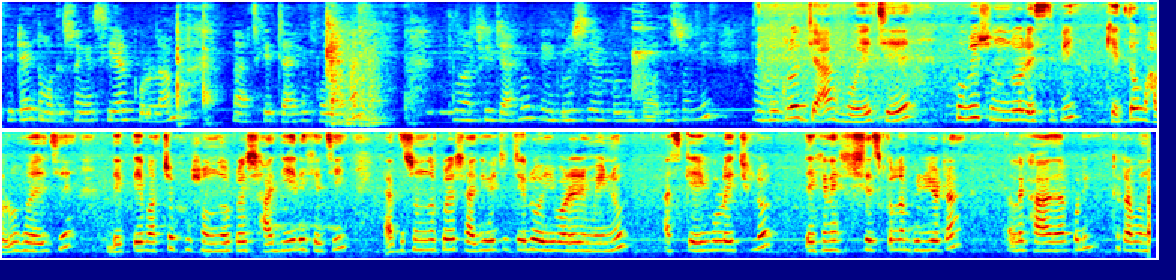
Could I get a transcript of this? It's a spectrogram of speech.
সেটাই তোমাদের সঙ্গে শেয়ার করলাম। আজকে যাই হোক বন্ধুরা, তো আজকে যাই হোক, এগুলো শেয়ার করলাম তোমাদের সঙ্গে। এগুলো যা হয়েছে, খুবই সুন্দর রেসিপি খেতেও ভালো হয়েছে। দেখতে পাচ্ছ খুব সুন্দর করে সাজিয়ে রেখেছি। এত সুন্দর করে সাজিয়ে হয়েছে যে রবিবারের মেনু আজকে এইগুলোই ছিল। তো এখানে শেষ করলাম ভিডিওটা। তাহলে খাওয়া দাওয়া করি। টাটা বন্ধু।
